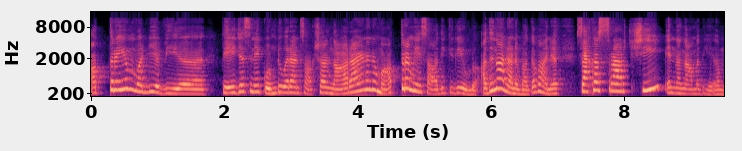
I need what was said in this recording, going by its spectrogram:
അത്രയും വലിയ തേജസ്സിനെ കൊണ്ടുവരാൻ സാക്ഷാൽ നാരായണന് മാത്രമേ സാധിക്കുകയുള്ളൂ. അതിനാലാണ് ഭഗവാന് സഹസ്രാക്ഷി എന്ന നാമധേയം.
